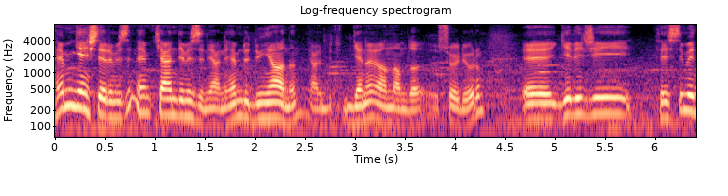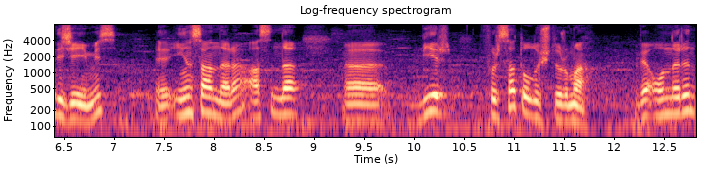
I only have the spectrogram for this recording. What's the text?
hem gençlerimizin hem kendimizin yani hem de dünyanın yani genel anlamda söylüyorum e, geleceği teslim edeceğimiz e, insanlara aslında e, bir fırsat oluşturma ve onların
